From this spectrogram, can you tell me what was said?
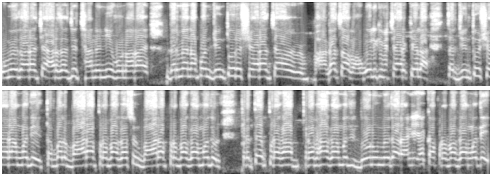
उमेदवाराच्या अर्जाची छाननी होणार आहे. दरम्यान आपण जिंतूर शहराच्या भागाचा भौगोलिक विचार केला तर जिंतूर शहरामध्ये तब्बल बारा प्रभाग असून बारा प्रभागामधून प्रत्येक प्रभागामध्ये दोन उमेदवार आणि एका प्रभागामध्ये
